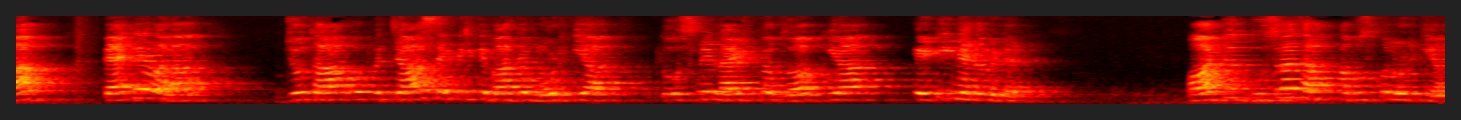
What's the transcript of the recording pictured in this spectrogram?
अब पहले वाला जो था, वो 50 सेकंड के बाद जब नोट किया तो उसने लाइट को एब्जॉर्ब किया 80 नैनोमीटर और जो दूसरा था, अब उसको नोट किया।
